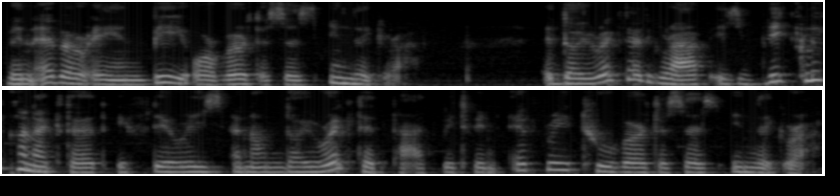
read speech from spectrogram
whenever A and B are vertices in the graph. A directed graph is weakly connected if there is an undirected path between every two vertices in the graph.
